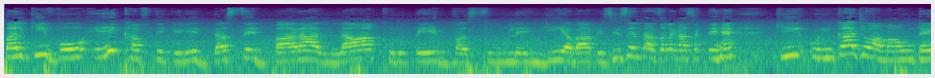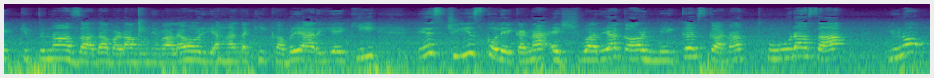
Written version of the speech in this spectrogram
बल्कि वो एक हफ़्ते के लिए 10 से 12 लाख रुपए वसूलेंगी। अब आप इसी से अंदाज़ा लगा सकते हैं कि उनका जो अमाउंट है कितना ज़्यादा बड़ा होने वाला है और यहाँ तक की खबरें आ रही है कि इस चीज़ को लेकर ना ऐश्वर्या का और मेकर्स का ना थोड़ा सा यू you नो know,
